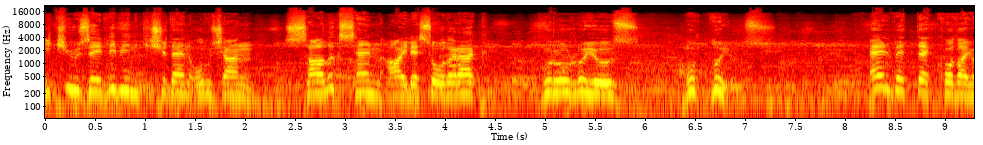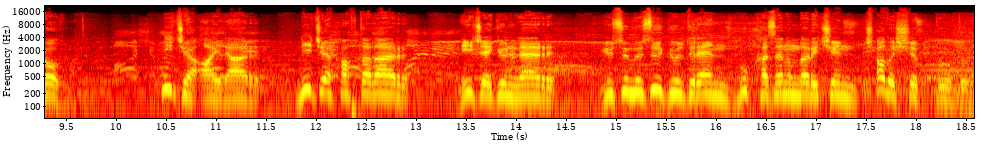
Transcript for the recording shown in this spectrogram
250 bin kişiden oluşan Sağlık Sen ailesi olarak gururluyuz, mutluyuz. Elbette kolay olmadı. Nice aylar, nice haftalar, nice günler yüzümüzü güldüren bu kazanımlar için çalışıp durduk.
